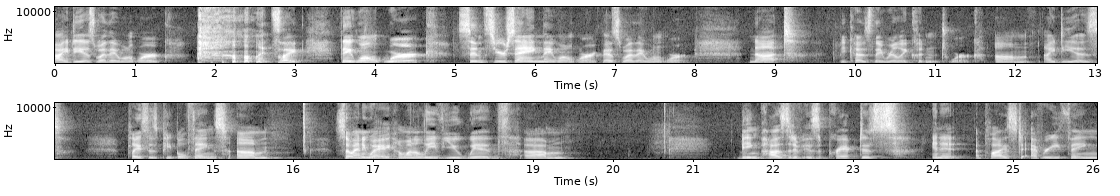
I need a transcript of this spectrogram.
ideas why they won't work. it's like they won't work since you're saying they won't work. That's why they won't work. Not because they really couldn't work. Um, ideas places, people, things. Um, so anyway, I want to leave you with um, being positive is a practice and it applies to everything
